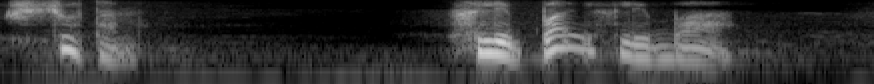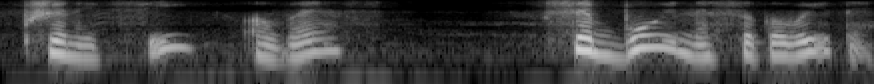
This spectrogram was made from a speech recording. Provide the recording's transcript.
що там? Хліба і хліба, пшениці, овес, все буйне, соковите,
